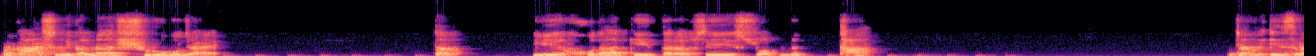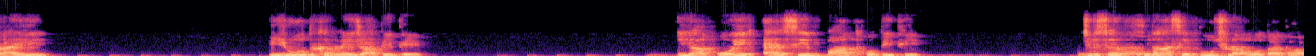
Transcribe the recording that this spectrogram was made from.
प्रकाश निकलना शुरू हो जाए, तब ये खुदा की तरफ़ से स्वप्न था। जब इज़राइली युद्ध करने जाते थे, या कोई ऐसी बात होती थी जिसे खुदा से पूछना होता था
